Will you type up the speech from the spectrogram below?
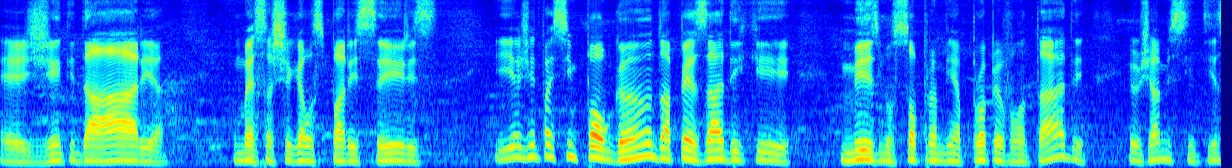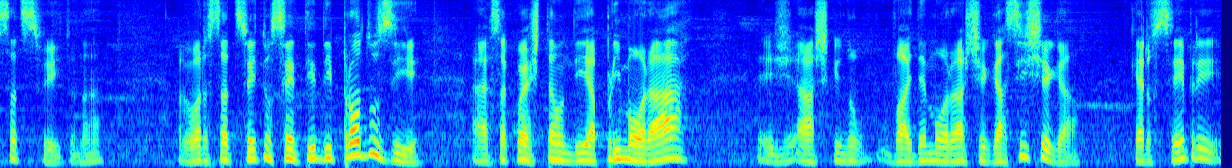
é, gente da área, começa a chegar os pareceres e a gente vai se empolgando, apesar de que, mesmo só para minha própria vontade, eu já me sentia satisfeito. Né? Agora, satisfeito no sentido de produzir. Essa questão de aprimorar, eh, acho que não vai demorar a chegar, se chegar. Quero sempre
